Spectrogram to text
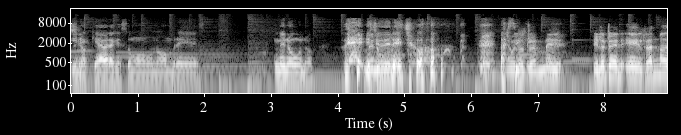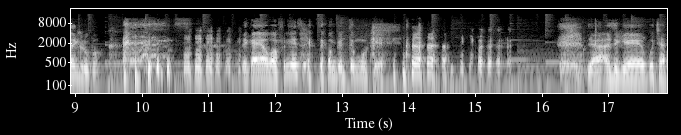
Y Sí. nos queda ahora que somos unos hombres menos uno. Menos. Ese derecho. O el otro en medio. El otro es el Ranma del grupo. Le cae agua fría y se, se convierte en mujer. ya, así que, pucha,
